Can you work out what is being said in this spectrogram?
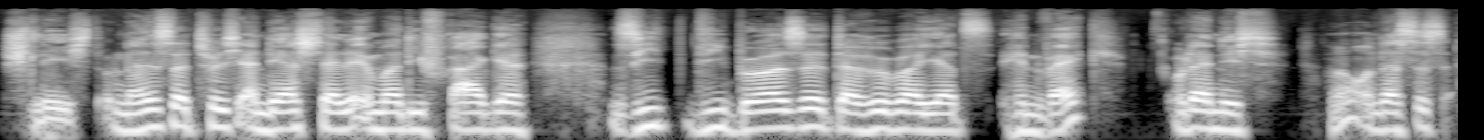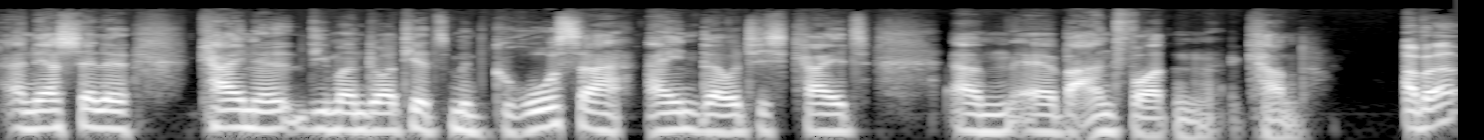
schlägt. Und dann ist natürlich an der Stelle immer die Frage, sieht die Börse darüber jetzt hinweg oder nicht? Und das ist an der Stelle keine, die man dort jetzt mit großer Eindeutigkeit ähm, äh, beantworten kann. Aber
